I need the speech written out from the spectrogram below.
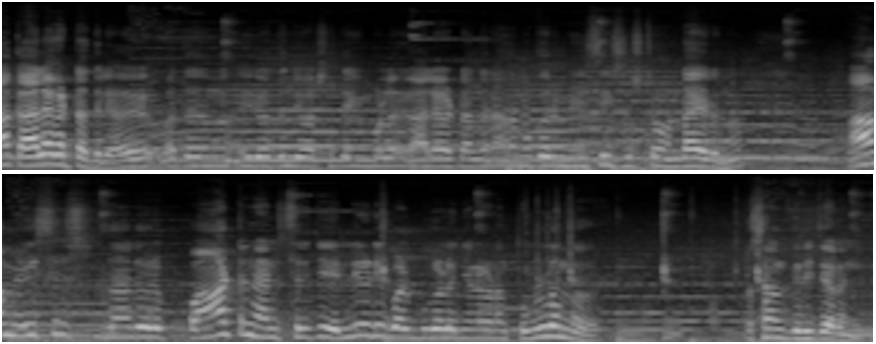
ആ കാലഘട്ടത്തിൽ അത് പത്ത് ഇരുപത്തഞ്ച് വർഷത്തേക്ക് മുമ്പുള്ള കാലഘട്ടം തന്നെ നമുക്കൊരു മ്യൂസിക് സിസ്റ്റം ഉണ്ടായിരുന്നു. ആ മ്യൂസിക് സിസ്റ്റത്തിൽ ഒരു പാട്ടിനനുസരിച്ച് എൽ ഇ ഡി ബൾബുകൾ ഇങ്ങനെ വേണം തുള്ളുന്നത്. പ്രശാന്ത് തിരിച്ചറിഞ്ഞു.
